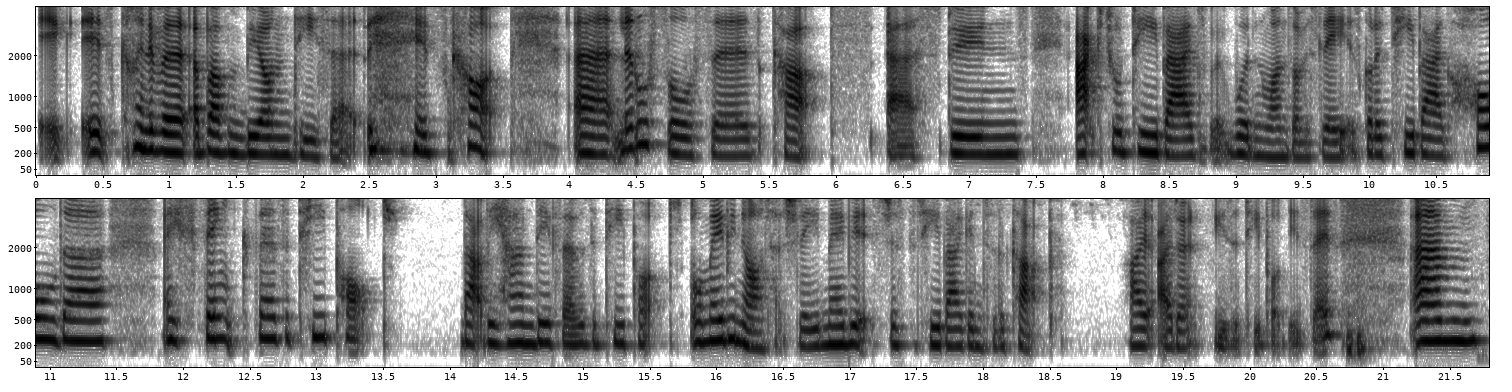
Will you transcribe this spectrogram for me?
it, it's kind of a above and beyond tea set. it's got uh, little saucers, cups, uh, spoons, actual tea bags, but wooden ones, obviously. It's got a tea bag holder. I think there's a teapot. That'd be handy if there was a teapot, or maybe not actually. Maybe it's just the tea bag into the cup. I, I don't use a teapot these days. Um,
